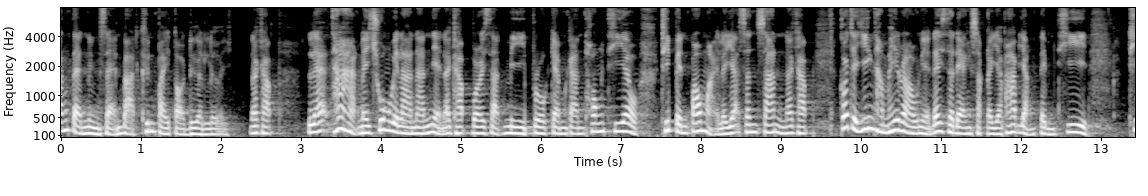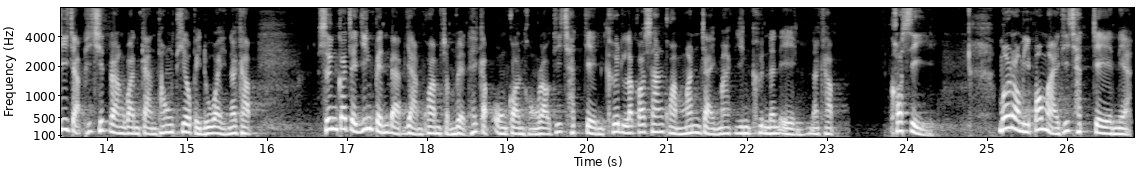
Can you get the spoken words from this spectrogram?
ตั้งแต่ 1 0 0 0 0แบาทขึ้นไปต่อเดือนเลยนะครับ และถ้าหากในช่วงเวลานั้นเนี่ยนะครับบริษัทมีโปรแกรมการท่องเที่ยวที่เป็นเป้าหมายระยะสั้นๆนะครับก็จะยิ่งทำให้เราเนี่ยได้แสดงศักยภาพอย่างเต็มที่ ที่จะพิชิตรางวัลการท่องเที่ยวไปด้วยนะครับซึ่งก็จะยิ่งเป็นแบบอย่างความสำเร็จให้กับองค์กรของเราที่ชัดเจนขึ้น แล้วก็สร้างความมั่นใจมากยิ่งขึ้นนั่นเองนะครับ ข้อ 4 เมื่อเรามีเป้าหมายที่ชัดเจนเนี่ย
